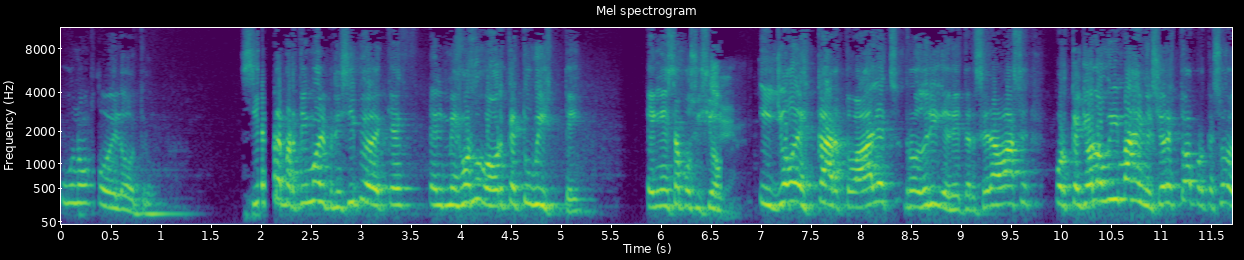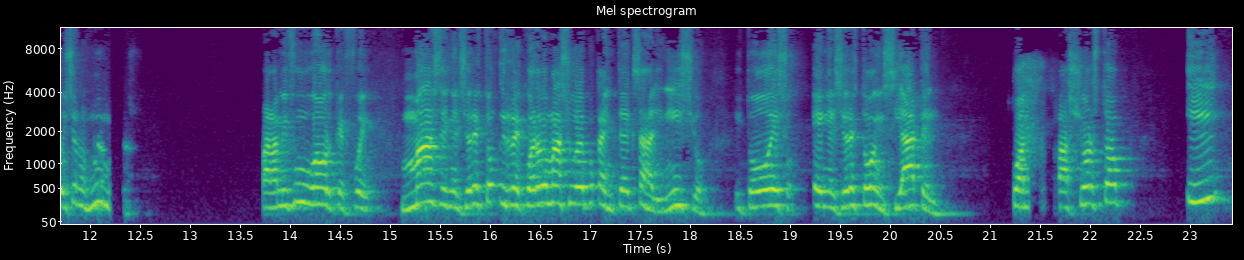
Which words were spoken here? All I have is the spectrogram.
uno o del otro. Siempre partimos del principio de que es el mejor jugador que tuviste en esa posición. Sí. Y yo descarto a Alex Rodríguez de tercera base porque yo lo vi más en el shortstop porque eso lo dicen los números. Para mí fue un jugador que fue más en el shortstop y recuerdo más su época en Texas al inicio y todo eso, en el shortstop en Seattle, cuando a shortstop y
